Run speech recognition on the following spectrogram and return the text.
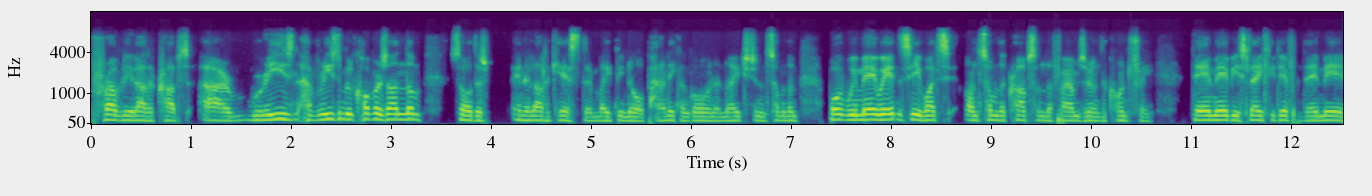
probably a lot of crops are reason have reasonable covers on them. So there's in a lot of cases there might be no panic on going on nitrogen some of them. But we may wait and see what's on some of the crops on the farms around the country. They may be slightly different. They may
